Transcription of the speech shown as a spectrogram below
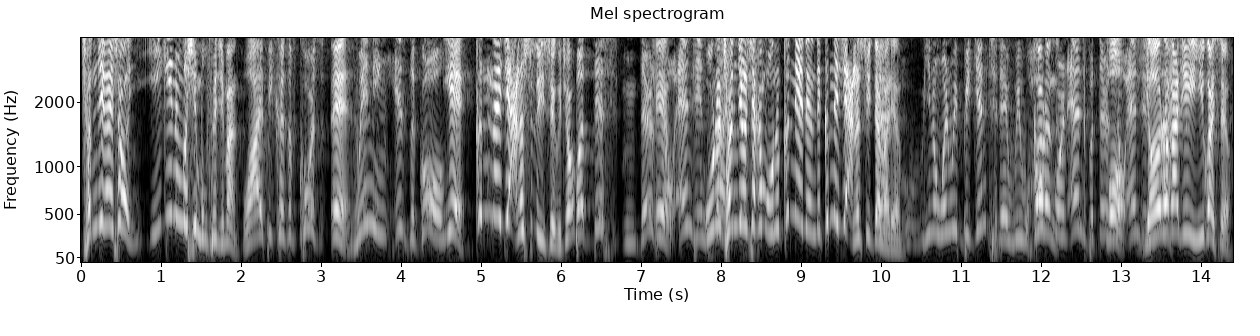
전쟁에서 이기는 것이 목표지만 Why? Because of course, 예. winning is the goal. 예, 끝나지 않을 수도 있어요. 그죠? But this, there's 예, no end in 오늘. 전쟁을 시작하면 오늘 끝내야 되는데 끝내지 않을 수 있단 말이에요. you know, when we begin today, we hope for an end, but there's 뭐 no end in 여러. 가지 이유가 있어요.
